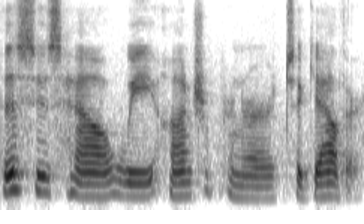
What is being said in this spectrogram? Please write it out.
This is how we entrepreneur together.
